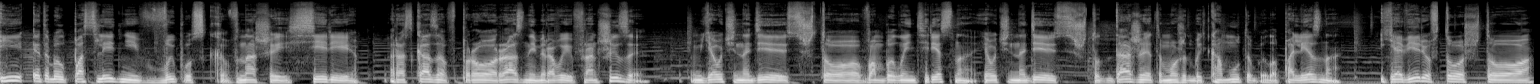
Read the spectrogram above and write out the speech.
И это был последний выпуск в нашей серии рассказов про разные мировые франшизы. Я очень надеюсь, что вам было интересно. Я очень надеюсь, что даже это, может быть, кому-то было полезно. Я верю в то, что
